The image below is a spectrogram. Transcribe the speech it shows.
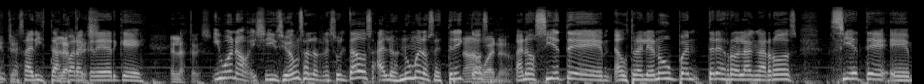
muchas aristas para tres. creer que, En las tres. y bueno, y si, si vamos a los resultados, a los números estrictos, Ah, bueno. ganó 7 Australian Open, 3 Roland Garros, 7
